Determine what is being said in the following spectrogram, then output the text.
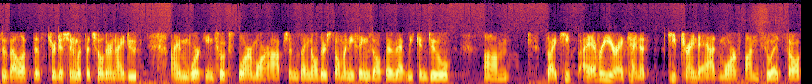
develop this tradition with the children, I do. I'm working to explore more options. I know there's so many things out there that we can do. Um, so I keep I, every year I kind of keep trying to add more fun to it. So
